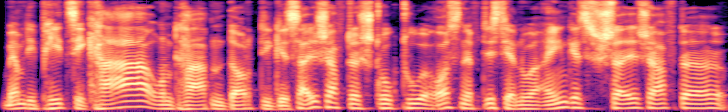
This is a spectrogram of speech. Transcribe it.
wir haben die PCK und haben dort die Gesellschafterstruktur. Rosneft ist ja nur ein Gesellschafter.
